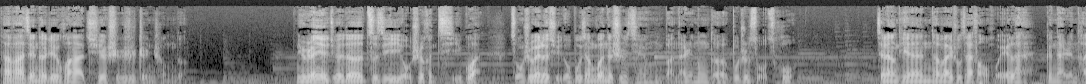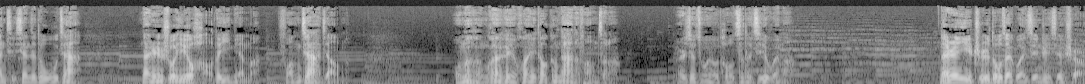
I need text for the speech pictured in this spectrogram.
她发现他这话确实是真诚的。女人也觉得自己有时很奇怪，总是为了许多不相关的事情把男人弄得不知所措。前两天，她外出采访回来，跟男人谈起现在的物价。男人说：“也有好的一面嘛，房价降了，我们很快可以换一套更大的房子了，而且总有投资的机会嘛。”男人一直都在关心这些事儿，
